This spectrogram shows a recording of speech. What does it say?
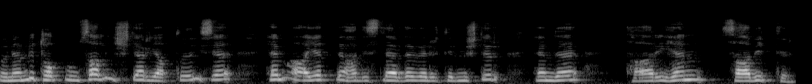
önemli toplumsal işler yaptığı ise hem ayet ve hadislerde belirtilmiştir hem de tarihen sabittir.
